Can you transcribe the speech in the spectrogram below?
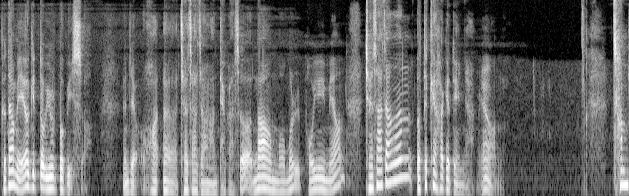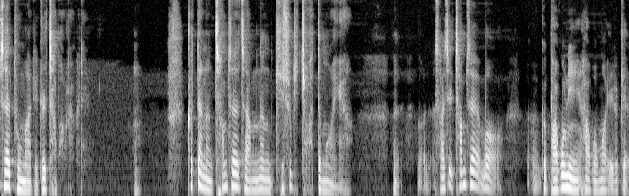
그 다음에 여기 또 율법이 있어. 이제 어, 제사장한테 가서 나은 몸을 보이면 제사장은 어떻게 하게 되냐면 참새 두 마리를 잡아오라 그래. 어. 그때는 참새 잡는 기술이 좋았던 모양이야. 어, 사실 참새 뭐 그 바구니하고 뭐 이렇게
